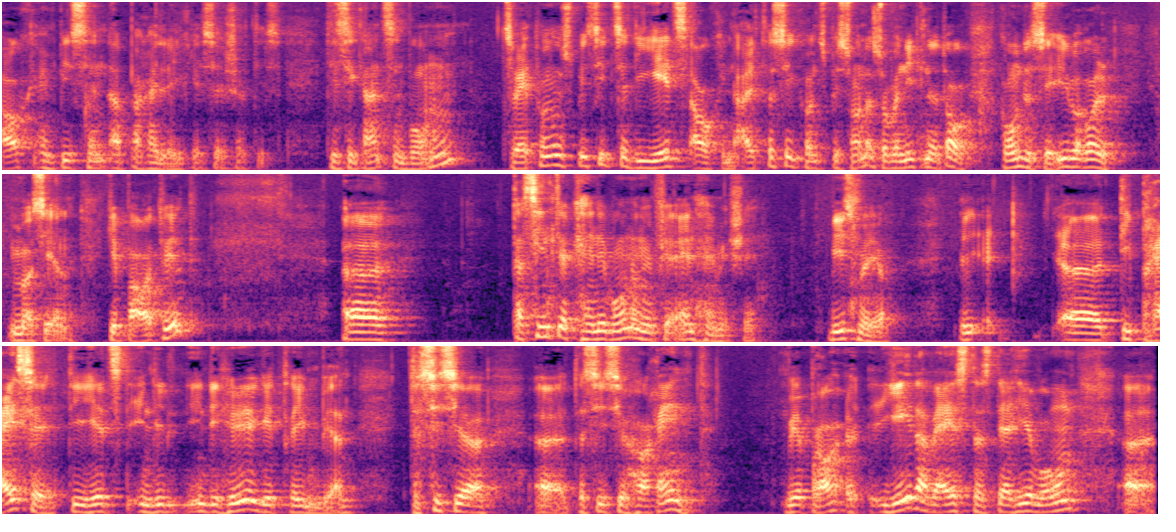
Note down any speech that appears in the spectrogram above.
auch ein bisschen eine Parallelgesellschaft ist. Diese ganzen Wohnungen, Zweitwohnungsbesitzer, die jetzt auch in Altersee ganz besonders, aber nicht nur da, Grundesee, überall im Ozean gebaut wird, äh, das sind ja keine Wohnungen für Einheimische, wissen wir ja. Äh, die Preise, die jetzt in die, in die Höhe getrieben werden, das ist ja, äh, das ist ja horrend. Brauch, jeder weiß, dass der hier wohnt. Äh,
